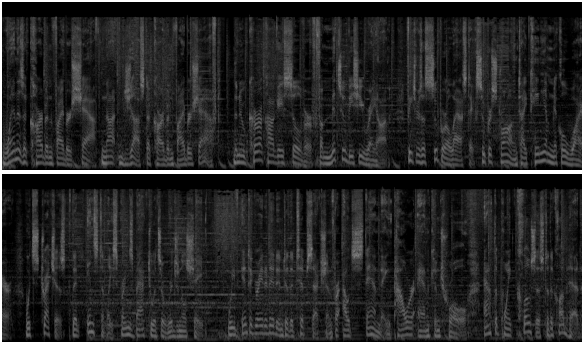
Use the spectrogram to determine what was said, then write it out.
When is a carbon fiber shaft not just a carbon fiber shaft? The new Kurokage Silver from Mitsubishi Rayon features a super elastic, super strong titanium nickel wire which stretches, then instantly springs back to its original shape. We've integrated it into the tip section for outstanding power and control at the point closest to the club head.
